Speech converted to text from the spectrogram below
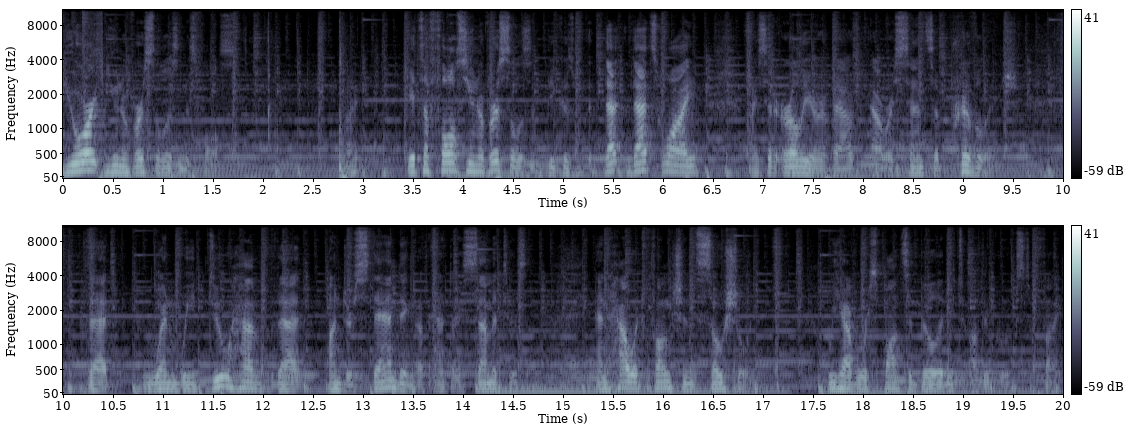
your universalism is false. Right? It's a false universalism because that that's why I said earlier about our sense of privilege that when we do have that understanding of anti-Semitism and how it functions socially, we have a responsibility to other groups to fight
